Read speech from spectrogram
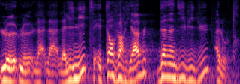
la, limite étant variable d'un individu à l'autre.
